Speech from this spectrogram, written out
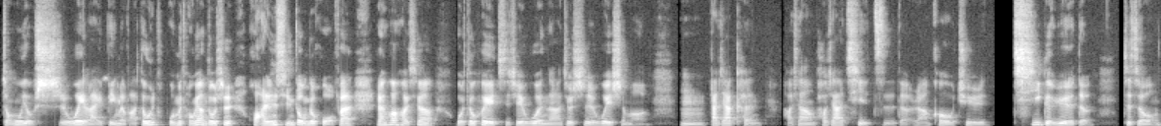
总共有十位来宾了吧？都我们同样都是华人行动的伙伴，然后好像我都会直接问啊，就是为什么嗯大家肯好像抛家弃子的，然后去七个月的这种。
